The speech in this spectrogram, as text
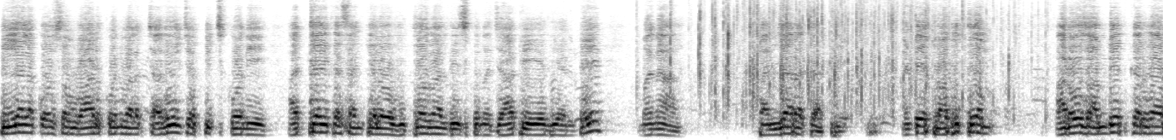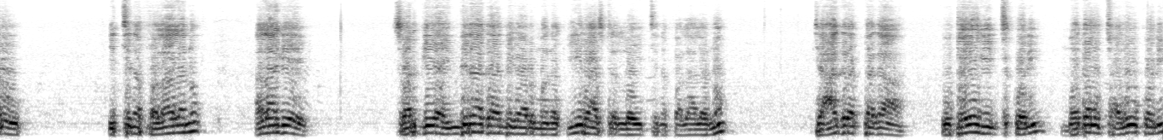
పిల్లల కోసం వాడుకొని వాళ్ళకి చదువులు చెప్పించుకొని అత్యధిక సంఖ్యలో ఉద్యోగాలు తీసుకున్న జాతి ఏది అంటే మన బంజారా జాతి. అంటే ప్రభుత్వం ఆ రోజు అంబేద్కర్ గారు ఇచ్చిన ఫలాలను అలాగే స్వర్గీయ ఇందిరాగాంధీ గారు మనకు ఈ రాష్ట్రంలో ఇచ్చిన ఫలాలను జాగ్రత్తగా ఉపయోగించుకొని మొదలు చదువుకొని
